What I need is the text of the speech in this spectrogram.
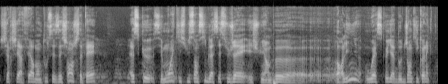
cherchais à faire dans tous ces échanges, c'était est-ce que c'est moi qui suis sensible à ces sujets et je suis un peu euh, hors ligne ou est-ce qu'il y a d'autres gens qui connectent?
